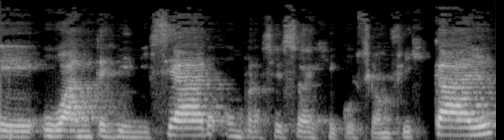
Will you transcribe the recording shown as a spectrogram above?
eh, o antes de iniciar un proceso de ejecución fiscal,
